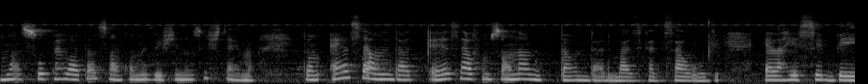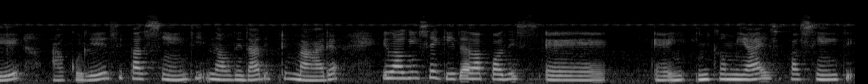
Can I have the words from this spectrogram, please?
uma superlotação como existe no sistema. Então, essa é a unidade, essa é a função da, da unidade básica de saúde. Ela receber, acolher esse paciente na unidade primária e logo em seguida ela pode é, é, encaminhar esse paciente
